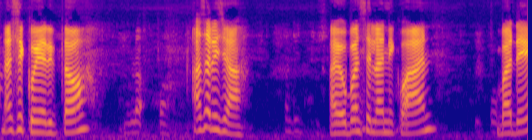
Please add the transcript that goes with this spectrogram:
Na si kuya dito? Wala pa. Asa di siya? Ay, uban sila ni Kuan? Bade?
